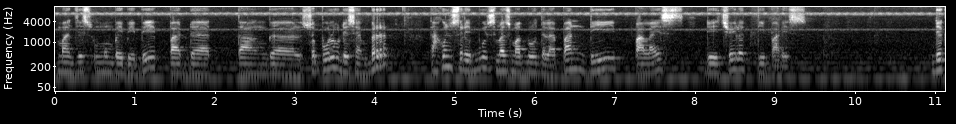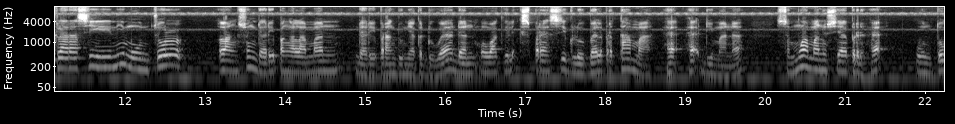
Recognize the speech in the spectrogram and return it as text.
Majelis Umum PBB pada tanggal 10 Desember tahun 1948 di Palais de Chaillot di Paris. Deklarasi ini muncul langsung dari pengalaman dari Perang Dunia Kedua dan mewakili ekspresi global pertama hak-hak di mana semua manusia berhak untuk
